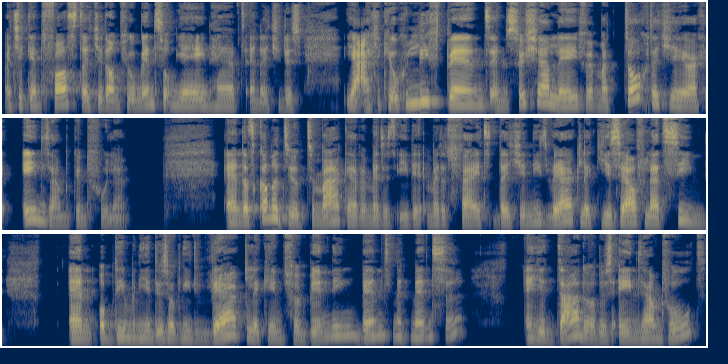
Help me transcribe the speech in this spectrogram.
Want je kent vast dat je dan veel mensen om je heen hebt en dat je dus ja, eigenlijk heel geliefd bent en sociaal leven, maar toch dat je je heel erg eenzaam kunt voelen. En dat kan natuurlijk te maken hebben met het, idee, met het feit dat je niet werkelijk jezelf laat zien. En op die manier dus ook niet werkelijk in verbinding bent met mensen. En je daardoor dus eenzaam voelt.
